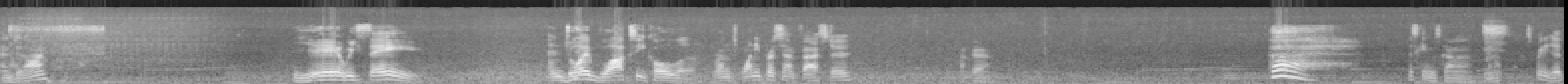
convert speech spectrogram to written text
Engine on. Yeah, we say. Enjoy Bloxy Cola. Run 20% faster. Okay. this game is kind of, you know, it's pretty good.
